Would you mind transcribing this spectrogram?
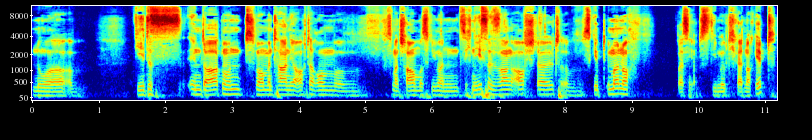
Nur äh, geht es in Dortmund momentan ja auch darum, dass man schauen muss, wie man sich nächste Saison aufstellt. Es gibt immer noch, weiß nicht, ob es die Möglichkeit noch gibt,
